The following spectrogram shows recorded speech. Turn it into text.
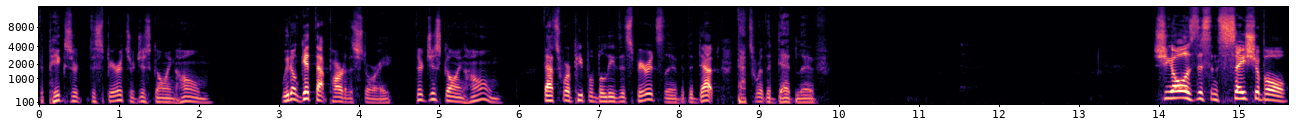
The pigs are, the spirits are just going home. We don't get that part of the story. They're just going home. That's where people believe that spirits live, at the depth. That's where the dead live. Sheol is this insatiable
